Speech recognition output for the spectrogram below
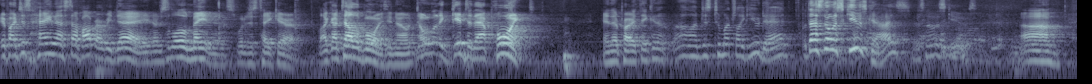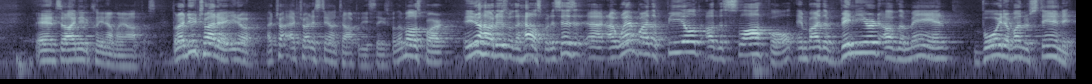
if I just hang that stuff up every day, you know, just a little maintenance would just take care of it. Like I tell the boys, you know, don't let it get to that point. And they're probably thinking, well, I'm just too much like you, Dad. But that's no excuse, guys. There's no excuse. Um, and so I need to clean out my office. But I do try to, you know, I try, I try to stay on top of these things for the most part. And you know how it is with the house. But it says, uh, I went by the field of the slothful and by the vineyard of the man void of understanding.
